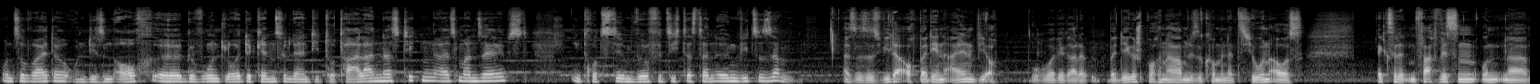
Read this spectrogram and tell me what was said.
und so weiter. Und die sind auch äh, gewohnt, Leute kennenzulernen, die total anders ticken als man selbst. Und trotzdem würfelt sich das dann irgendwie zusammen. Also es ist wieder auch bei den allen, wie auch worüber wir gerade bei dir gesprochen haben, diese Kombination aus exzellentem Fachwissen und einer,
